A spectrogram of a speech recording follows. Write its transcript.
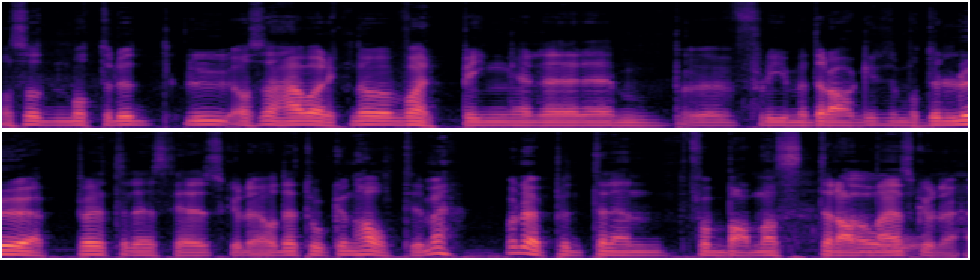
Og så måtte du Altså, her var det ikke noe varping eller eh, fly med drager. Du måtte løpe til det stedet du skulle, og det tok en halvtime å løpe til den forbanna stranda jeg skulle.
